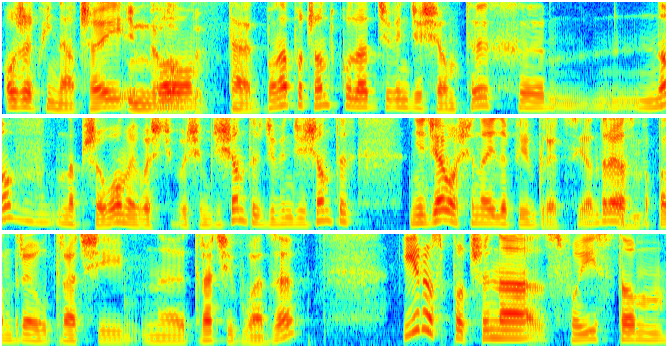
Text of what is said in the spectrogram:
orzekł inaczej. Inne bo, lobby. Tak, bo na początku lat 90., em, no w, na przełomie właściwie 80., 90., nie działo się najlepiej w Grecji. Andreas Mhm. Papandreou traci, e, traci władzę i rozpoczyna swoistą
